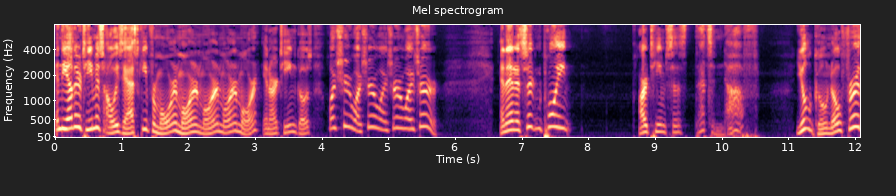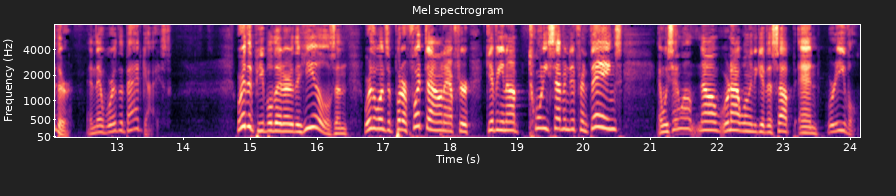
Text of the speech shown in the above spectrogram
And the other team is always asking for more and more and more and more and more. And our team goes, why sure, why sure, why sure, why sure. And at a certain point, our team says, that's enough. You'll go no further. And then we're the bad guys. We're the people that are the heels, and we're the ones that put our foot down after giving up 27 different things and we say, well, no, we're not willing to give this up, and we're evil.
